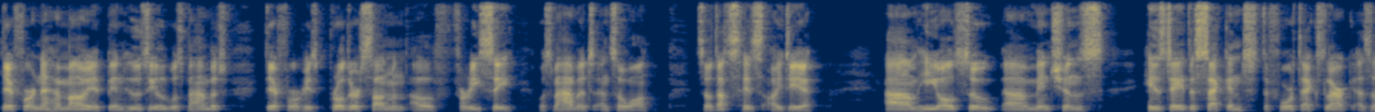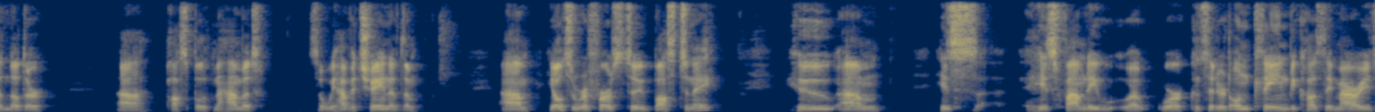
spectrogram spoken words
therefore Nehemiah bin Hushiel was Muhammad, Therefore, his brother Salman al Farisi was Muhammad, and so on. So that's his idea. Um, he also uh, mentions Hisdai the second, the fourth Exilarch, as another uh, possible Muhammad. So we have a chain of them. Um, he also refers to Bustanai, who um, his his family w- were considered unclean because they married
